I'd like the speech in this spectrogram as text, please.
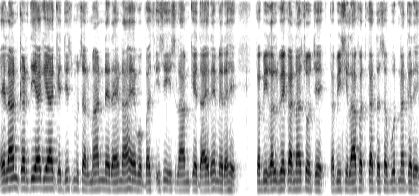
اعلان کر دیا گیا کہ جس مسلمان نے رہنا ہے وہ بس اسی اسلام کے دائرے میں رہے۔ کبھی غلبے کا نہ سوچے، کبھی خلافت کا تصور نہ کرے،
